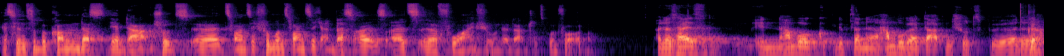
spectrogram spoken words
es hinzubekommen, dass der Datenschutz 2025 äh, ein besserer ist als äh, vor Einführung der Datenschutzgrundverordnung. Also das heißt, in Hamburg gibt es eine Hamburger Datenschutzbehörde. Genau.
